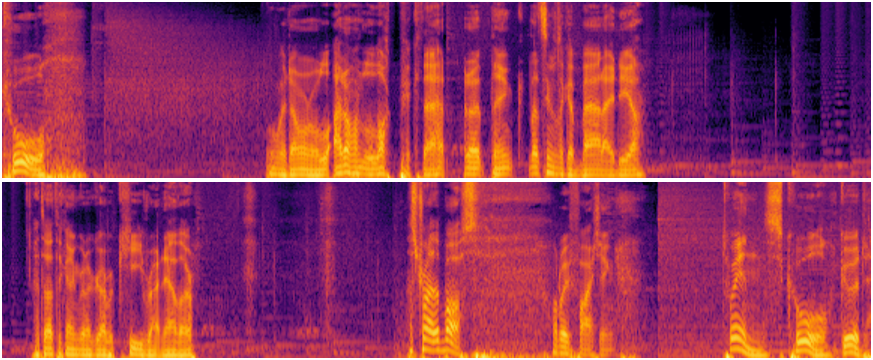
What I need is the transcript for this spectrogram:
Cool. Oh, I don't want to. I don't want to lockpick that. I don't think that seems like a bad idea. I don't think I'm going to grab a key right now, though. Let's try the boss. What are we fighting? Twins. Cool. Good.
